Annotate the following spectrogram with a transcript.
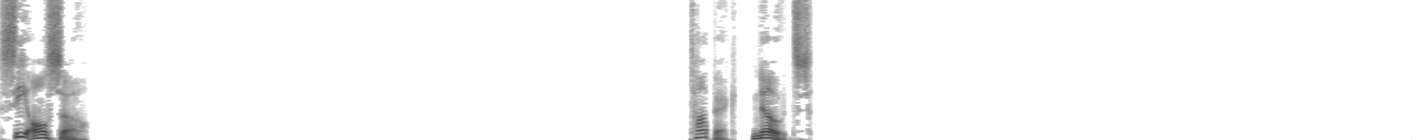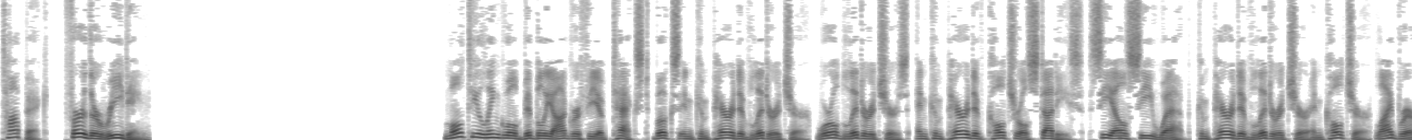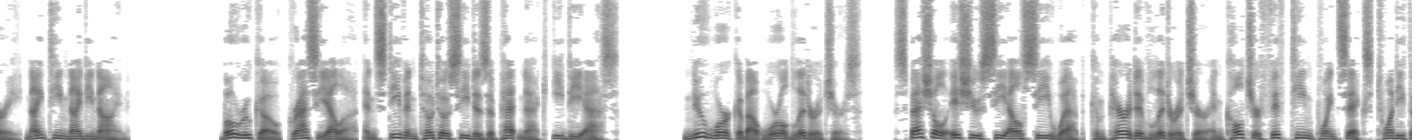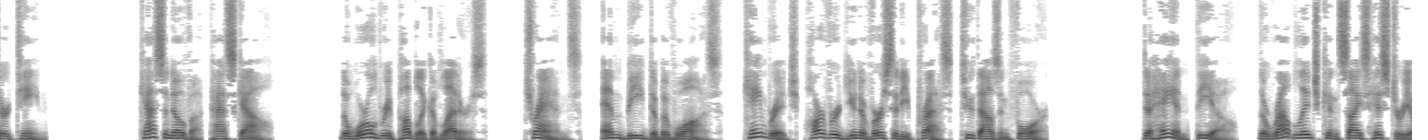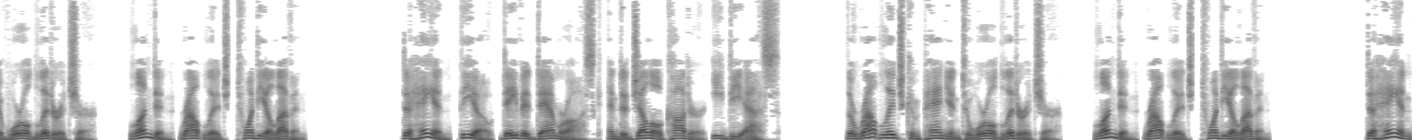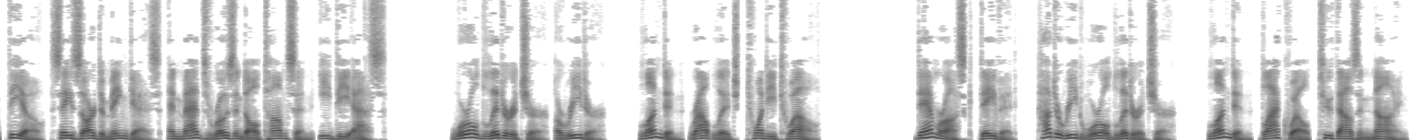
See also Notes Topic. Further reading Multilingual bibliography of text books in comparative literature, world literatures, and comparative cultural studies, CLC Web, Comparative Literature and Culture Library 1999. Boruco, Graciela, and Stephen Tötösy de Zepetnek, eds. New work about world literatures. Special Issue CLC Web, Comparative Literature and Culture 15.6 2013. Casanova, Pascale. The World Republic of Letters. Trans. M. B. de Beauvois. Cambridge, Harvard University Press, 2004. De Haen, Theo. The Routledge Concise History of World Literature. London, Routledge, 2011. De Haen, Theo, David Damrosch, and Djelal Kadir, eds. The Routledge Companion to World Literature. London, Routledge, 2011. De Haen, Theo, Cesar Dominguez, and Mads Rosendahl Thomsen, eds. World Literature, A Reader. London, Routledge, 2012. Damrosch, David. How to Read World Literature. London, Blackwell, 2009.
